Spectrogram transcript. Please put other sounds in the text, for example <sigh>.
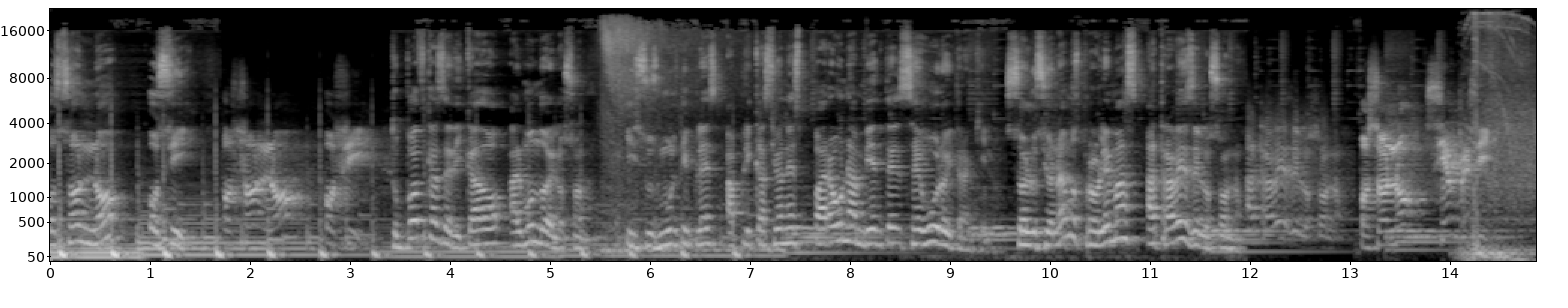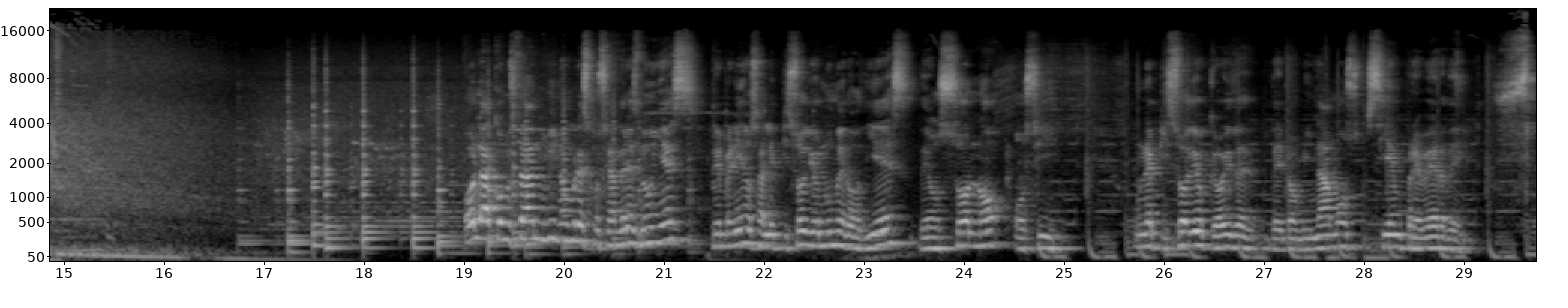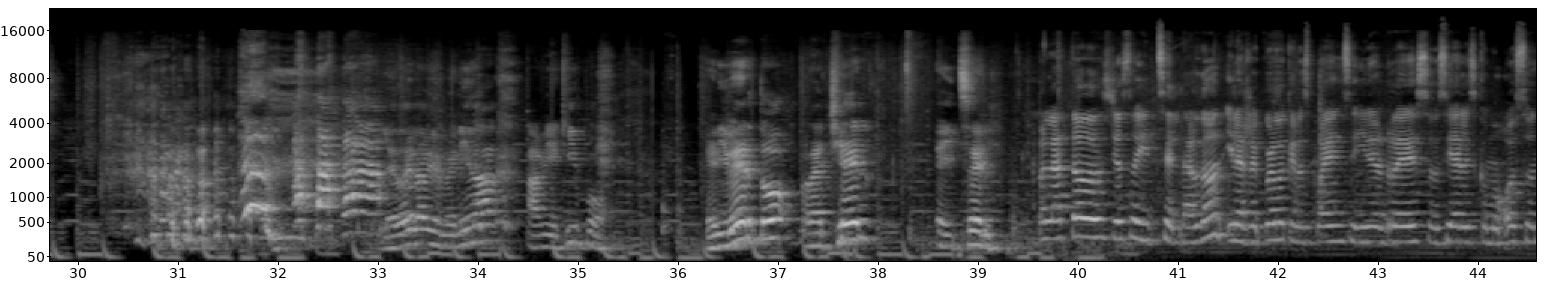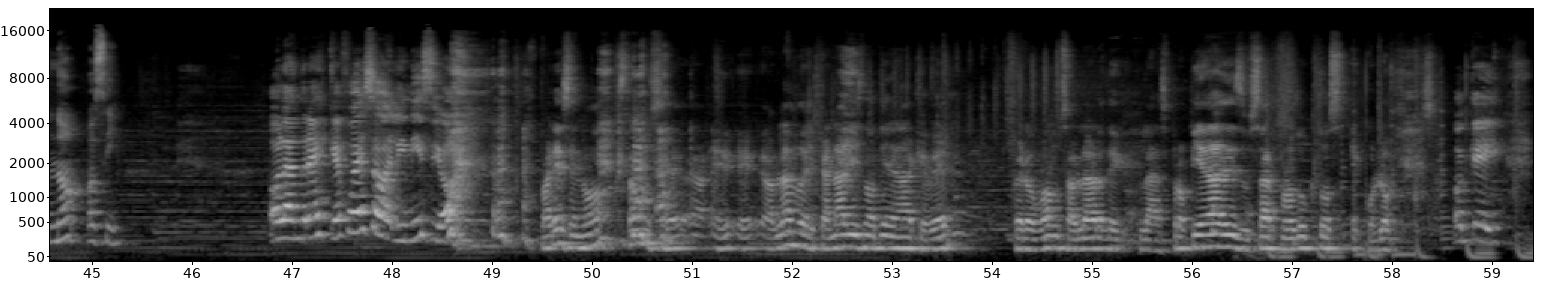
O son no o sí. O son no o sí. Tu podcast dedicado al mundo del ozono y sus múltiples aplicaciones para un ambiente seguro y tranquilo. Solucionamos problemas a través del ozono. A través del ozono. Ozono siempre sí. Hola, ¿cómo están? Mi nombre es José Andrés Núñez. Bienvenidos al episodio número 10 de Ozono o sí. Un episodio que hoy de- denominamos Siempre Verde. Le doy la bienvenida a mi equipo. Heriberto, Rachel e Itzel. Hola a todos, yo soy Itzel Tardón y les recuerdo que nos pueden seguir en redes sociales como Oso No o Sí. Hola Andrés, ¿qué fue eso del inicio? Parece, ¿no? Estamos eh, eh, eh, hablando del cannabis, no tiene nada que ver, pero vamos a hablar de las propiedades de usar productos ecológicos. Ok,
